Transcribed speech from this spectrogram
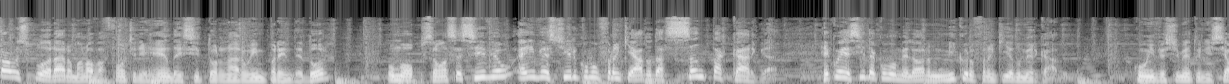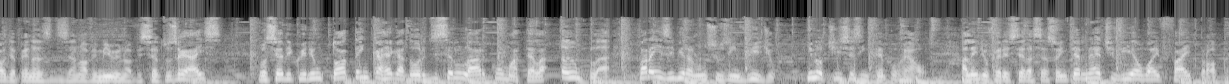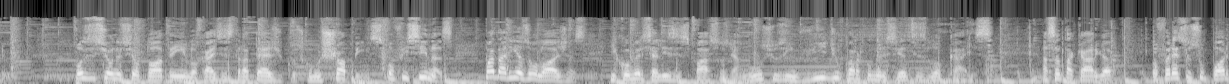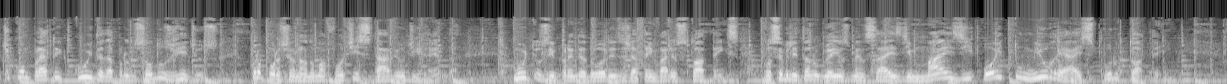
tal explorar uma nova fonte de renda e se tornar um empreendedor? Uma opção acessível é investir como franqueado da Santa Carga, reconhecida como a melhor micro franquia do mercado. Com um investimento inicial de apenas R$ 19.900, você adquire um totem carregador de celular com uma tela ampla para exibir anúncios em vídeo e notícias em tempo real, além de oferecer acesso à internet via Wi-Fi próprio. Posicione seu totem em locais estratégicos, como shoppings, oficinas, padarias ou lojas, e comercialize espaços de anúncios em vídeo para comerciantes locais. A Santa Carga oferece o suporte completo e cuida da produção dos vídeos, proporcionando uma fonte estável de renda. Muitos empreendedores já têm vários totens, possibilitando ganhos mensais de mais de 8 mil reais por totem.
